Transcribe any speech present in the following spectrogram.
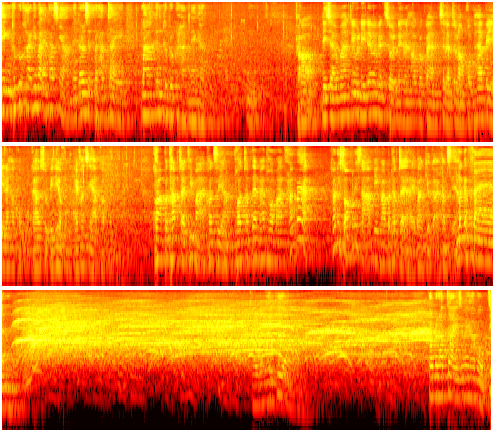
ริงๆ ทุกๆ ครั้งที่มาไอคอนสยามเนี่ยก็รู้สึกประทับใจมากขึ้นทุกๆ ครั้งนะครับอืมก็ดีใจมากที่วันนี้ได้มาเป็นส่วนหนึ่งนะครับ กับการเฉลิมฉลองครบ 5 ปีนะครับผมก้าวสู่ปีที่หกของไอคอนสยามครับผมความประทับใจที่มาไอคอนสยามพอจำได้ไหมพอมาครั้งแรก ครั้งที่สองครั้งที่สามมีความประทับใจอะไรบ้างเกี่ยวกับไอคอนสยามมากับแฟน ความประทับใจใช่ไหมครับผม จ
